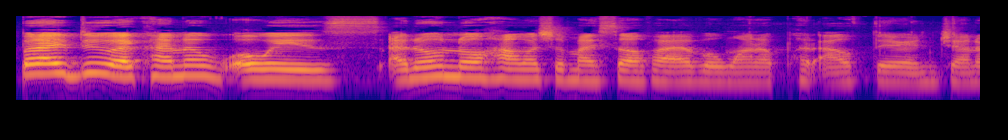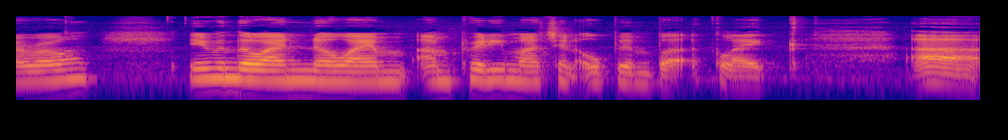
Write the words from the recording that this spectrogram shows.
but I do. I kind of always I don't know how much of myself I ever want to put out there in general, even though I know I'm I'm pretty much an open book. Like uh,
